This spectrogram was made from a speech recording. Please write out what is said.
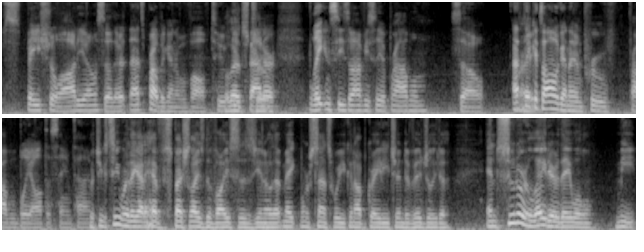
spatial audio, so that's probably going to evolve too. Well, that's better. true. Latency is obviously a problem, so I Right. think it's all going to improve probably all at the same time. But you can see where they got to have specialized devices, you know, that make more sense where you can upgrade each individually to, and sooner or later they will meet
